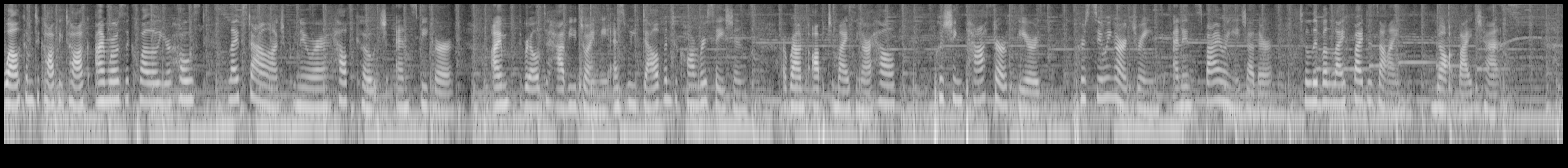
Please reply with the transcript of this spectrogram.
Welcome to Coffee Talk. I'm Rosa Coelho, your host, lifestyle entrepreneur, health coach, and speaker. I'm thrilled to have you join me as we delve into conversations around optimizing our health, pushing past our fears, pursuing our dreams, and inspiring each other to live a life by design, not by chance.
